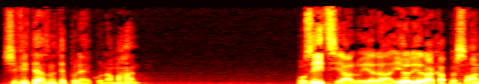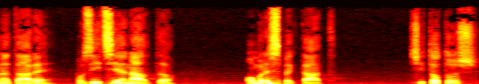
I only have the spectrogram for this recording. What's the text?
și viteaz. Nu te puneai cu Naman. Poziția lui era, el era ca persoană tare, poziție înaltă, om respectat. Și totuși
